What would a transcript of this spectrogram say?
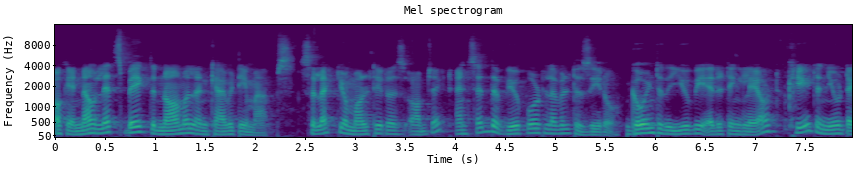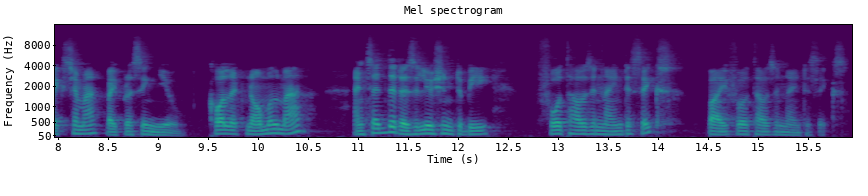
Okay, now let's bake the normal and cavity maps. Select your multi-res object and set the viewport level to 0. Go into the UV editing layout, create a new texture map by pressing new. Call it normal map and set the resolution to be 4096 by 4096.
